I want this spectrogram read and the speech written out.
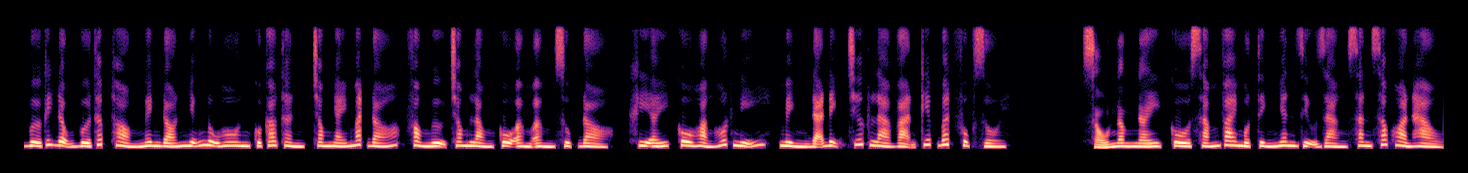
vừa kích động vừa thấp thỏm nghênh đón những nụ hôn của cao thần, trong nháy mắt đó, phòng ngự trong lòng cô ầm ầm sụp đỏ, khi ấy cô hoảng hốt nghĩ, mình đã định trước là vạn kiếp bất phục rồi. 6 năm nay, cô sắm vai một tình nhân dịu dàng săn sóc hoàn hảo,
